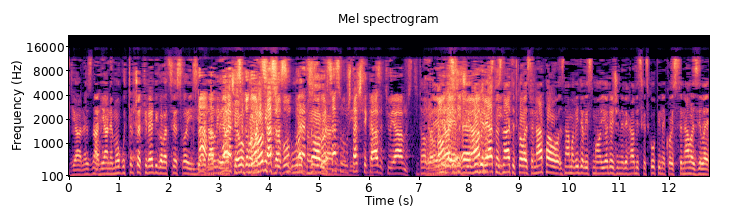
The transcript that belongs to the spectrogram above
Ja ne znam, ja ne mogu trčati i redigovati sve svoje izjave. Znam, ali Dakle, ja morate ću se dogovoriti sa sobom, morate se dogovoriti sa sobom šta ćete kazati u javnosti. Dobro, Pa e, e, e, vi vjerojatno znate tko vas je napao, znamo, vidjeli smo i određene vehabijske skupine koje su se nalazile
